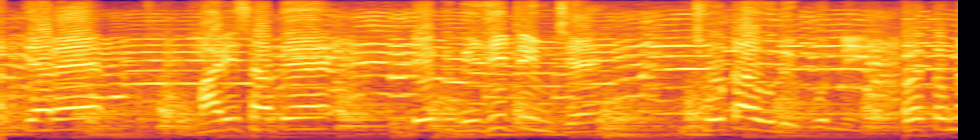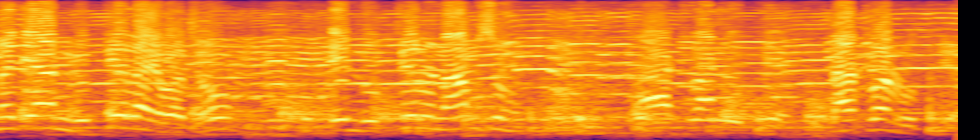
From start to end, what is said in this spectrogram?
અત્યારે મારી સાથે એક બીજી ટીમ છે છોટા ઉદેપુરની હવે તમે જે આ નૃત્ય લાવ્યા છો એ નૃત્યનું નામ શું? આઠવા નૃત્ય. દાંતવા નૃત્ય.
